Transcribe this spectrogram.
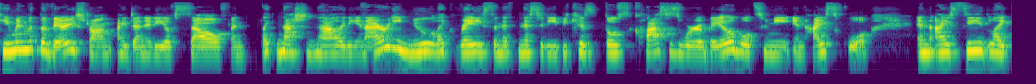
came in with a very strong identity of self and like nationality. And I already knew like race and ethnicity because those classes were available to me in high school. And I see like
